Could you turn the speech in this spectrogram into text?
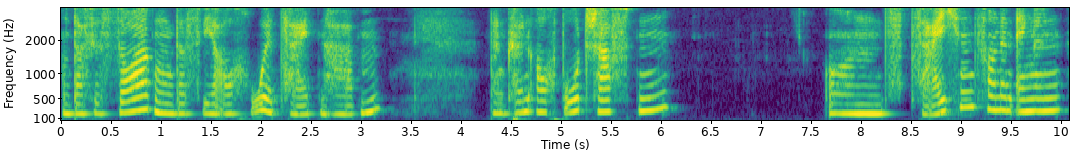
und dafür sorgen, dass wir auch Ruhezeiten haben, dann können auch Botschaften und Zeichen von den Engeln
